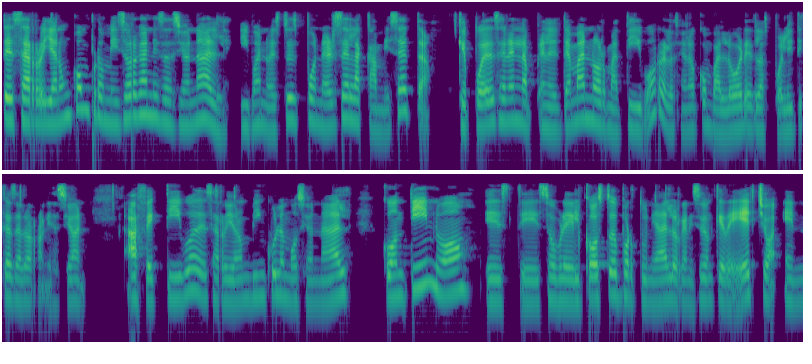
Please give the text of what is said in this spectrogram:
desarrollar un compromiso organizacional. Y bueno, esto es ponerse la camiseta, que puede ser en, el tema normativo, relacionado con valores, las políticas de la organización, afectivo, desarrollar un vínculo emocional continuo este, sobre el costo de oportunidad de la organización, que de hecho en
